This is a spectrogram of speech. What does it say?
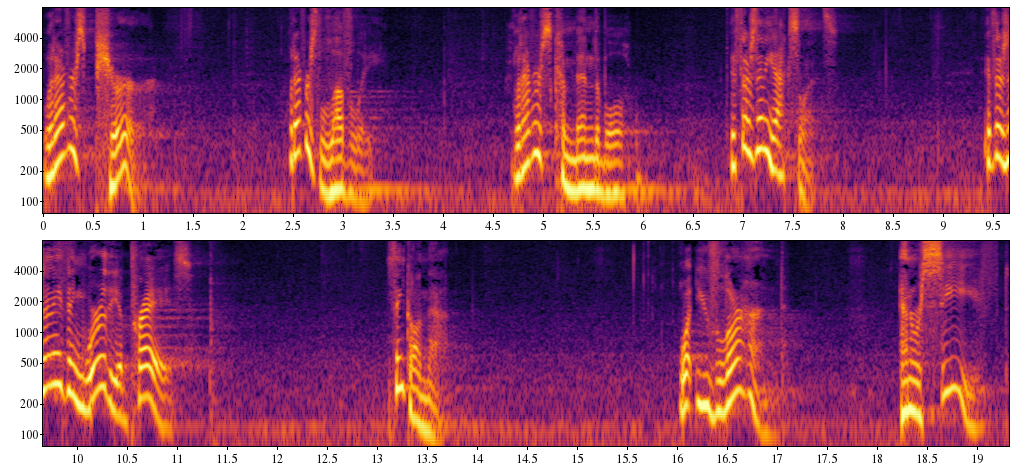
whatever's pure, whatever's lovely, whatever's commendable, if there's any excellence, if there's anything worthy of praise, think on that. What you've learned and received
